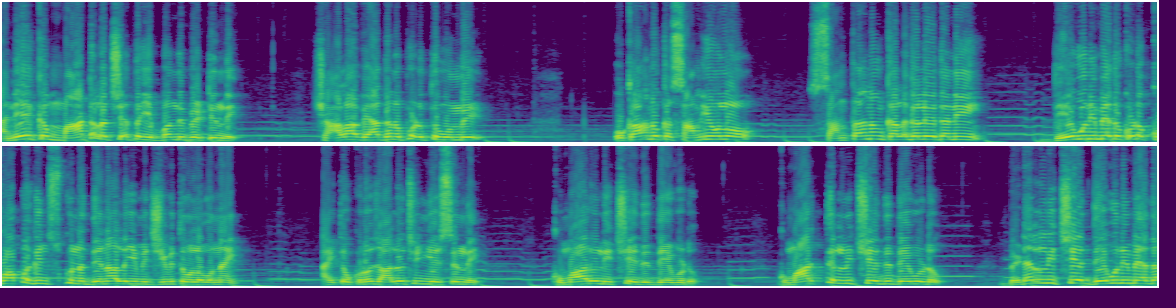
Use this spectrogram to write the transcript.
అనేక మాటల చేత ఇబ్బంది పెట్టింది. చాలా వేదన పడుతూ ఉంది. ఒకానొక సమయంలో సంతానం కలగలేదని దేవుని మీద కూడా కోపగించుకున్న దినాలు ఈమె జీవితంలో ఉన్నాయి. అయితే ఒకరోజు ఆలోచన చేసింది కుమారులు ఇచ్చేది దేవుడు కుమార్తెలనిచ్చేది దేవుడు బిడల్నిచ్చే దేవుని మీద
